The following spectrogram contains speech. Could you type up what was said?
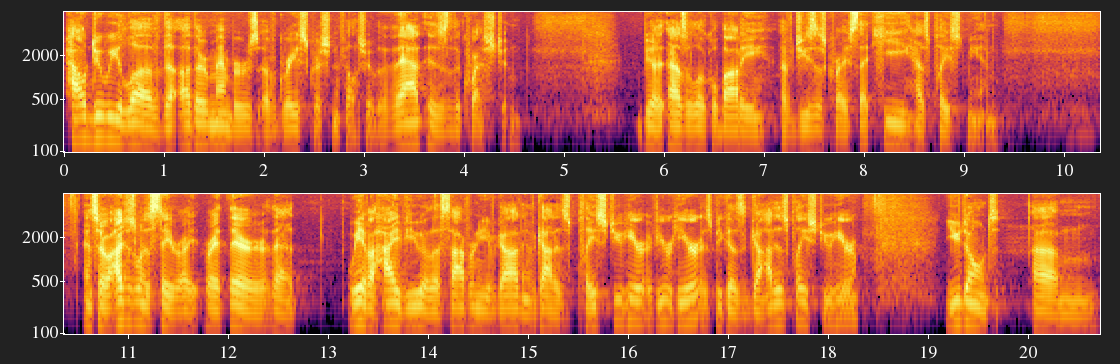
how do we love the other members of Grace Christian Fellowship? That is the question. as a local body of Jesus Christ that He has placed me in. And so I just want to say right, right there that we have a high view of the sovereignty of God, and if God has placed you here, if you're here, it's because God has placed you here. You don't, um,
